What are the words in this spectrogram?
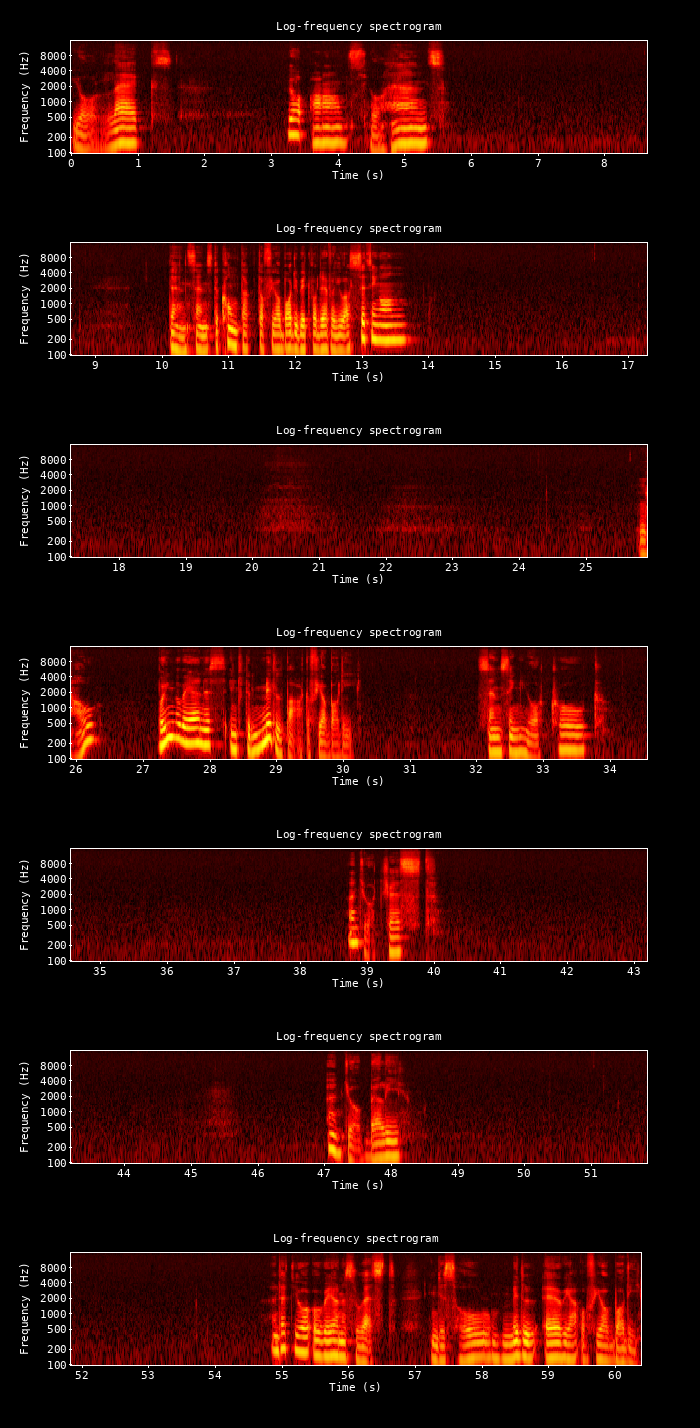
your legs, your arms, your hands. Then sense the contact of your body with whatever you are sitting on. Now, bring awareness into the middle part of your body, sensing your throat and your chest. And your belly. And let your awareness rest in this whole middle area of your body.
